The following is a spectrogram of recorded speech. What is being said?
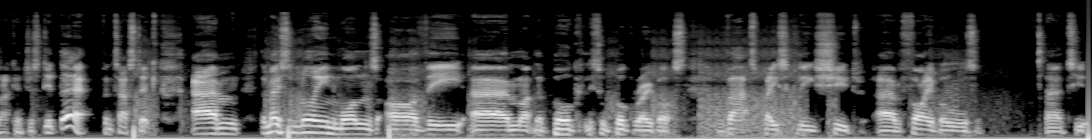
like I just did there. Fantastic. Um, the most annoying ones are the um, like the bug little bug robots that basically shoot um, fireballs uh, to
